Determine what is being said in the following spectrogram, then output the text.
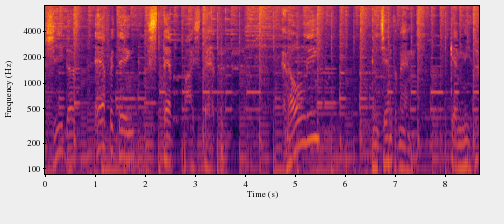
She does everything step by only a gentleman can meet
